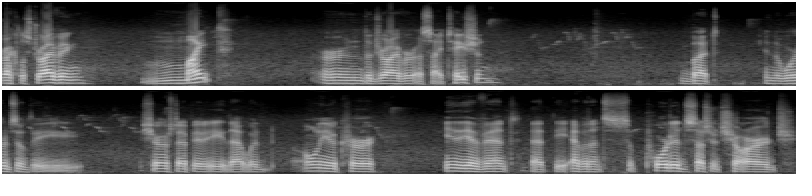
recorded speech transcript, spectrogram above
reckless driving might earn the driver a citation, but in the words of the sheriff's deputy, that would only occur in the event that the evidence supported such a charge,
